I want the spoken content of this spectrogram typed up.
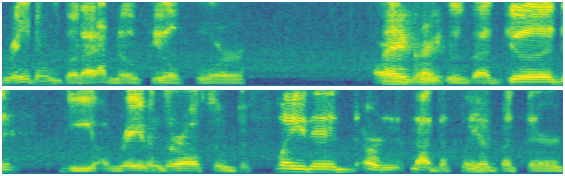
Ravens, but I have no feel for are I the. Broncos that good. The Ravens are also deflated, or not deflated, Yep. but they're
